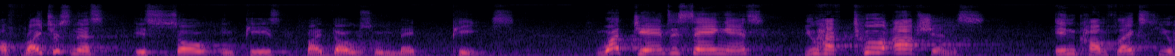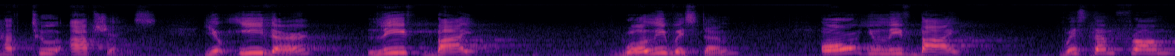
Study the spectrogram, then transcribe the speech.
of righteousness is sown in peace by those who make peace. What James is saying is you have two options. In conflicts, you have two options. You either live by worldly wisdom, or you live by wisdom from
